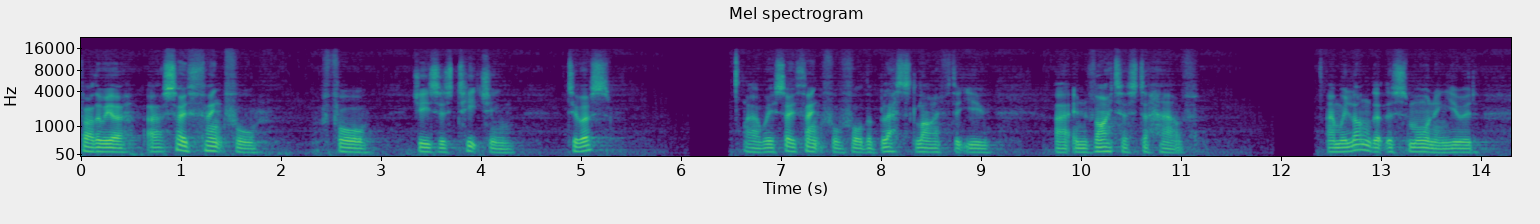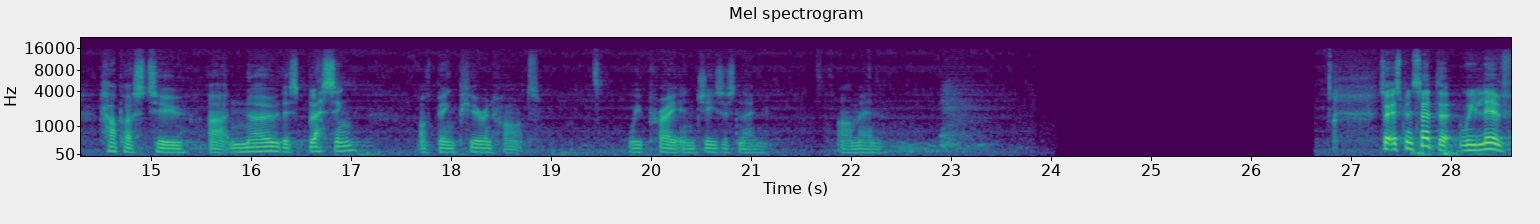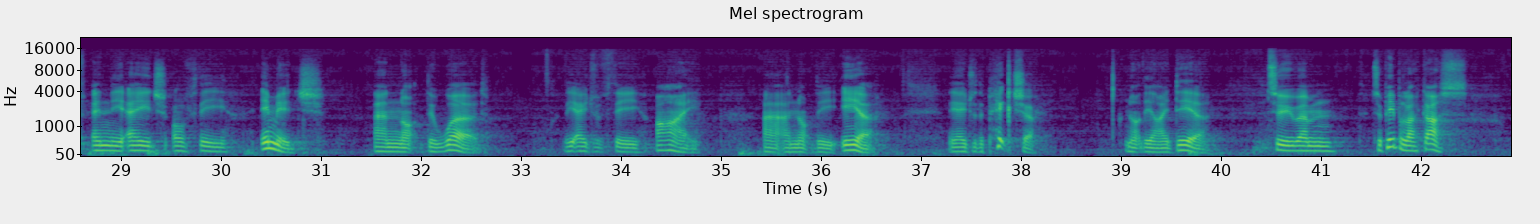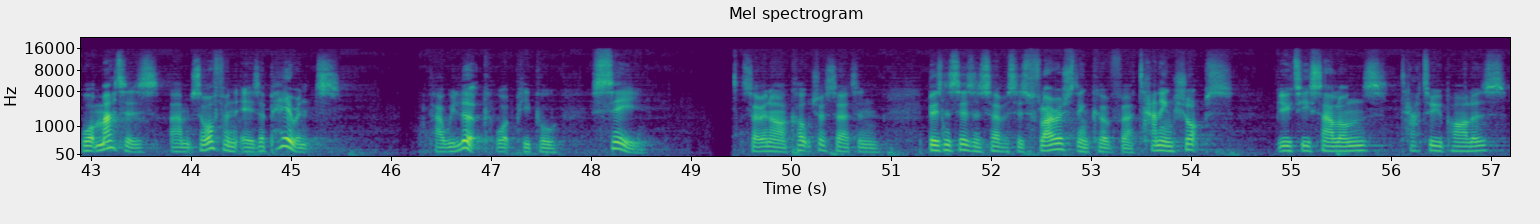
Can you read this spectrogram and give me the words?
Father, we are uh, so thankful for Jesus' teaching to us. Uh, we're so thankful for the blessed life that you uh, invite us to have. And we long that this morning you would help us to uh, know this blessing of being pure in heart. We pray in Jesus' name. Amen. So it's been said that we live in the age of the image and not the word, the age of the eye uh, and not the ear, the age of the picture, not the idea. To, um, to people like us, what matters um, so often is appearance, how we look, what people see. So in our culture, certain businesses and services flourish. Think of uh, tanning shops, beauty salons, tattoo parlors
